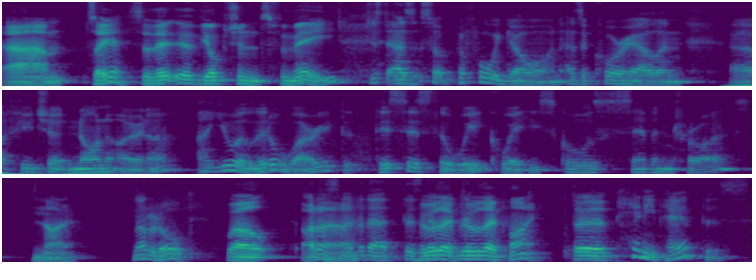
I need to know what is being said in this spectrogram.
Um, so yeah, so they're the options for me. Just as so, before we go on, as a Corey Allen uh, future non-owner, are you a little worried that this is the week where he scores seven tries? No. Not at all. Well, I don't There's know. never that- there's who, are they, who are they playing? The Penny Panthers.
